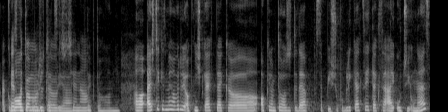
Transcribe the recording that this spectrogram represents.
ako Jasne, bola to publikácia určite, no. tak to hlavne. A ešte keď sme hovorili o knižkách, tak okrem toho, že teda sa píšu publikácie, tak sa aj učí u nás,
